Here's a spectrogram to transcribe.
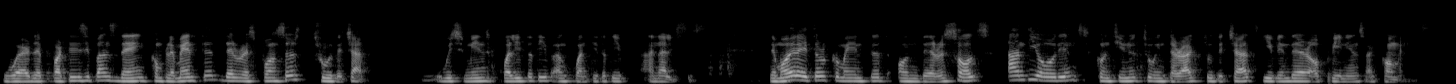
where the participants then complemented their responses through the chat, which means qualitative and quantitative analysis. The moderator commented on the results and the audience continued to interact through the chat, giving their opinions and comments.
